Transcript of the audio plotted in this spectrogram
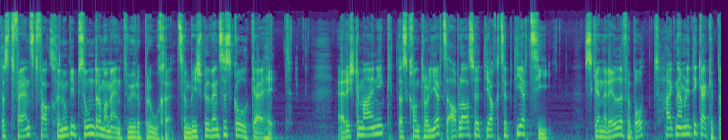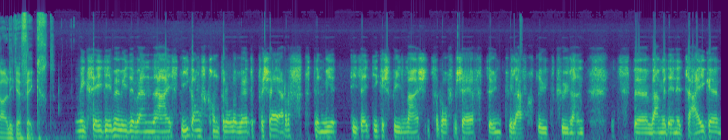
dass die Fans die Fackeln nur bei besonderen Momenten würden brauchen zum Beispiel wenn es ein Goal gegeben hat. Er ist der Meinung, dass kontrolliertes Ablassen akzeptiert sein. Das generelle Verbot hat nämlich den gegenteiligen Effekt. Man sieht immer wieder, wenn heisst, die Eingangskontrollen werden verschärft, dann wird die sättige Spiel meistens sogar verschärft sind, weil einfach die Leute das Gefühl haben, jetzt äh, wenn wir denen zeigen,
